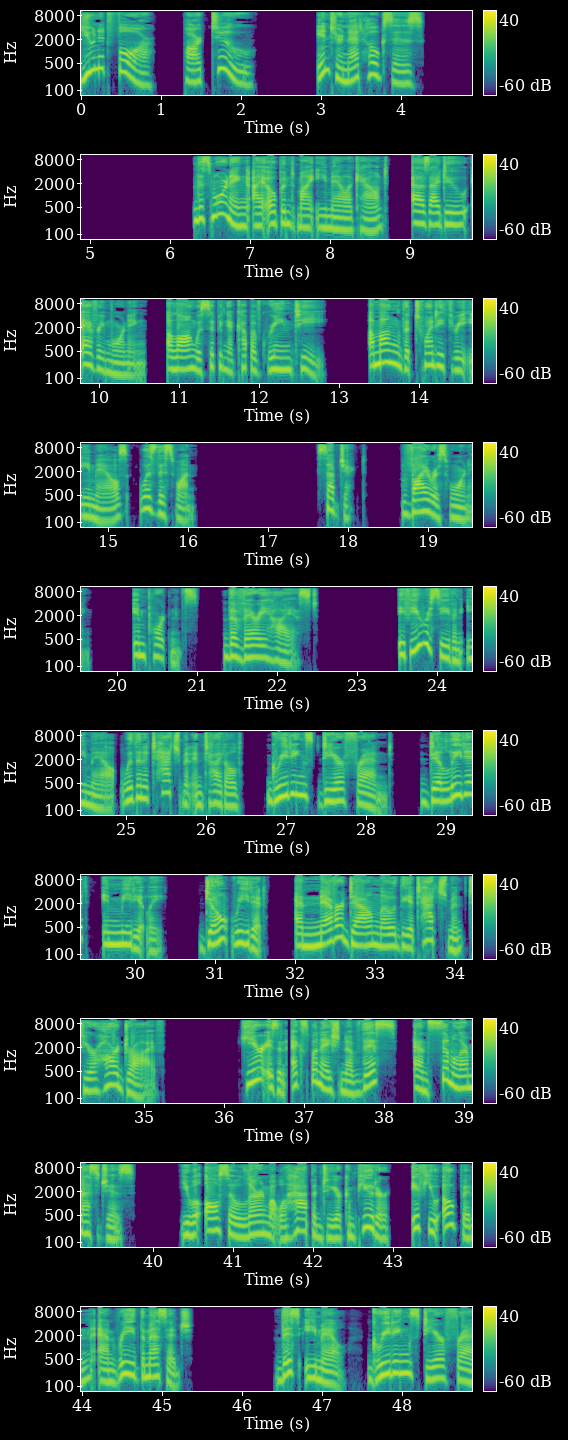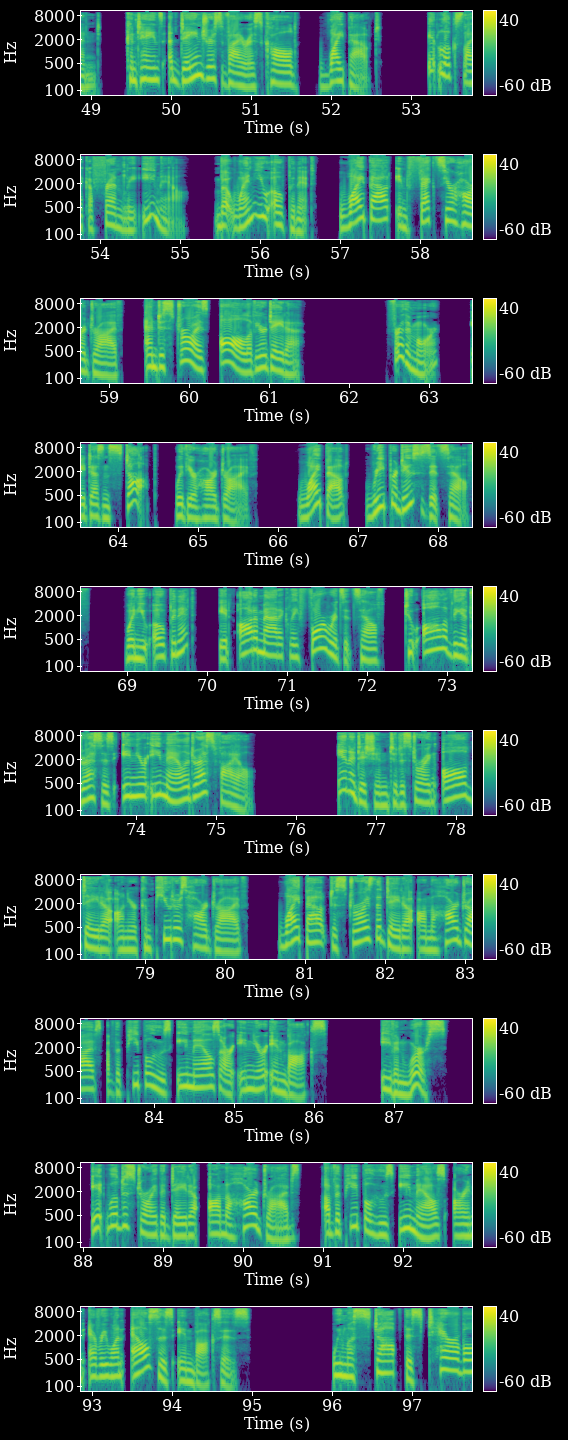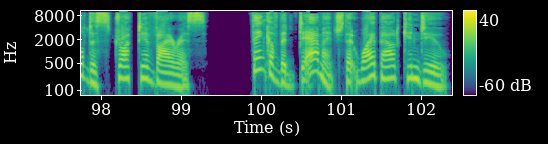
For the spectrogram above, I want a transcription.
Unit 4, Part 2 Internet Hoaxes. This morning, I opened my email account, as I do every morning, along with sipping a cup of green tea. Among the 23 emails was this one. Subject Virus Warning. Importance The very highest. If you receive an email with an attachment entitled, Greetings, dear friend, delete it immediately. Don't read it and never download the attachment to your hard drive. Here is an explanation of this and similar messages. You will also learn what will happen to your computer if you open and read the message. This email, Greetings, dear friend, contains a dangerous virus called Wipeout. It looks like a friendly email, but when you open it, Wipeout infects your hard drive and destroys all of your data. Furthermore, it doesn't stop with your hard drive. Wipeout reproduces itself. When you open it, it automatically forwards itself to all of the addresses in your email address file. In addition to destroying all data on your computer's hard drive, Wipeout destroys the data on the hard drives of the people whose emails are in your inbox. Even worse, it will destroy the data on the hard drives of the people whose emails are in everyone else's inboxes. We must stop this terrible, destructive virus. Think of the damage that Wipeout can do.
